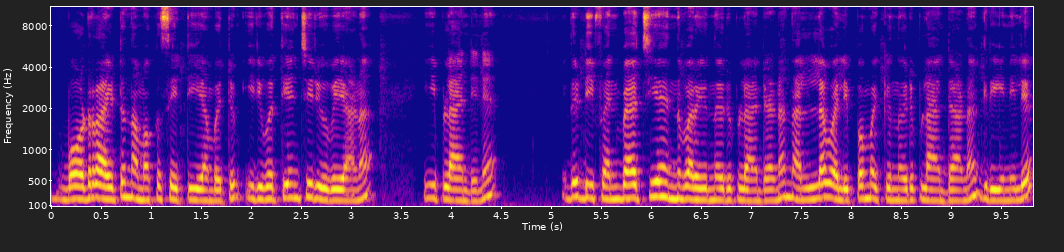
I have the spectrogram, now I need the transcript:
ബോർഡറായിട്ട് നമുക്ക് സെറ്റ് ചെയ്യാൻ പറ്റും. ഇരുപത്തിയഞ്ച് രൂപയാണ് ഈ പ്ലാന്റിന്. ഇത് ഡിഫൻ ബാച്ചിയ എന്ന് പറയുന്ന ഒരു പ്ലാന്റാണ്. നല്ല വലിപ്പം വയ്ക്കുന്ന ഒരു പ്ലാന്റാണ്. ഗ്രീനിൽ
